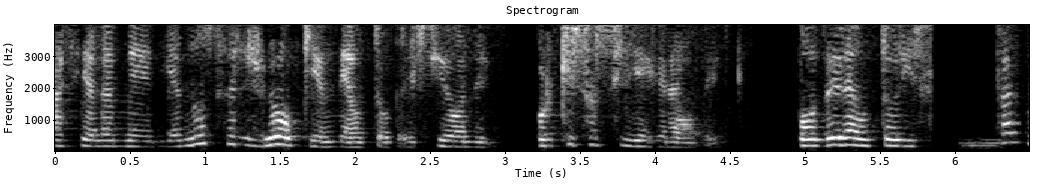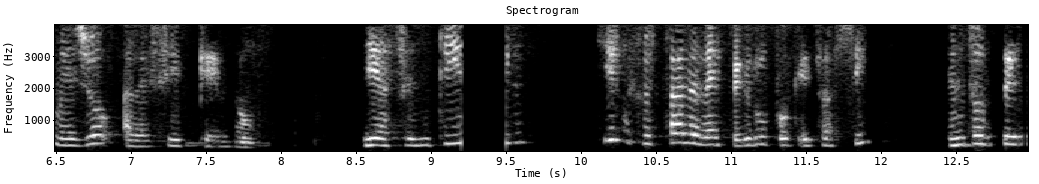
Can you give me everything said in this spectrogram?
hacia la media, no ser yo quien me autopresione, porque eso sí es grave. Poder autorizarme yo a decir que no y a sentir, quiero estar en este grupo que es así. Entonces,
